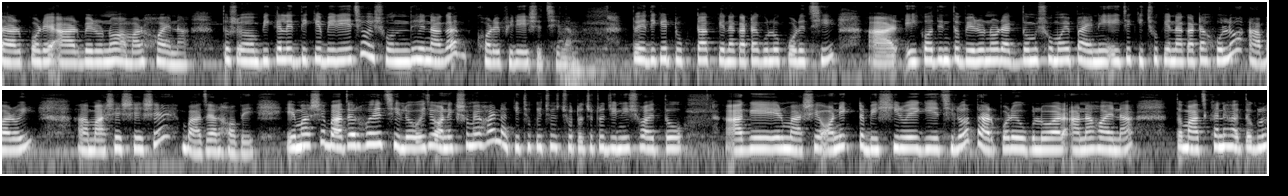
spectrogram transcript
তারপরে আর বেরোনো আমার হয় না। তো বিকেলের দিকে বেরিয়েছি, ওই সন্ধে নাগাদ ঘরে ফিরে এসেছিলাম। তো এদিকে টুকটাক কেনাকাটাগুলো করেছি, আর এই কদিন তো বেরোনোর একদম সময় পাইনি, এই যে কিছু কেনাকাটা হলো, আবার ওই মাসের শেষে বাজার হবে। এ মাসে বাজার হয়েছিল, ওই যে অনেক সময় হয় না, কিছু কিছু ছোট ছোট জিনিস হয়তো আগের মাসে অনেকটা বেশি রয়ে গিয়েছিল, তারপরে ওগুলো আর আনা হয় না। তো মাঝখানে হয়তো ওগুলো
